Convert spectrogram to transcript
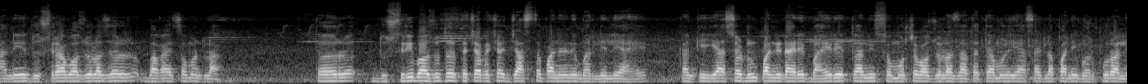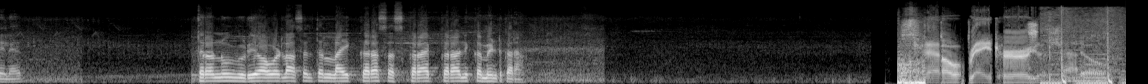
आणि दुसऱ्या बाजूला जर बघायचं म्हटला तर दुसरी बाजू तर त्याच्यापेक्षा जास्त पाण्याने भरलेली आहे कारण की या साईडून पाणी डायरेक्ट बाहेर येतं आणि समोरच्या बाजूला जातं त्यामुळे या साईडला पाणी भरपूर आलेलं आहे मित्रांनो व्हिडिओ आवडला असेल तर लाईक करा सबस्क्राईब करा आणि कमेंट करा Shadow Breakers. Shadow.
